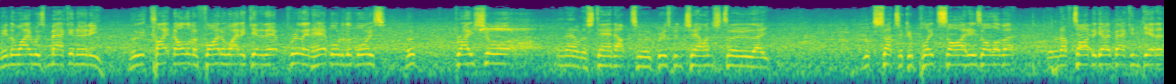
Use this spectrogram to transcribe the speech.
In the way was McInerney. Look at Clayton Oliver find a way to get it out. Brilliant handball to the voice. Brayshaw unable to stand up to a Brisbane challenge too. They look such a complete side. Here's Oliver. Got enough time to go back and get it.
